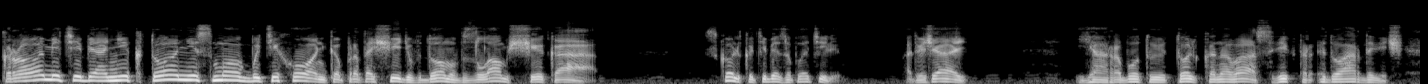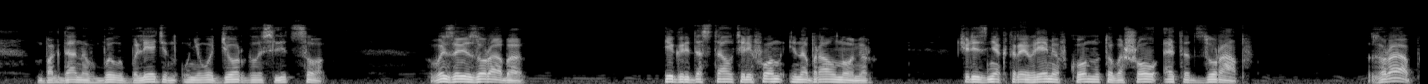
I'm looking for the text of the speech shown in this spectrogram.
Кроме тебя никто не смог бы тихонько протащить в дом взломщика. Сколько тебе заплатили? Отвечай. Я работаю только на вас, Виктор Эдуардович. Богданов был бледен, у него дергалось лицо. «Вызови Зураба». Игорь достал телефон и набрал номер. Через некоторое время в комнату вошел этот Зураб. «Зураб»,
